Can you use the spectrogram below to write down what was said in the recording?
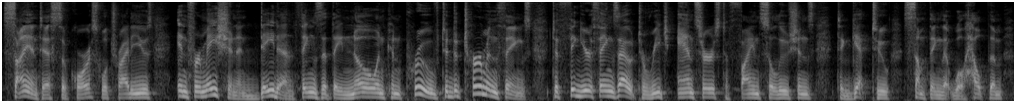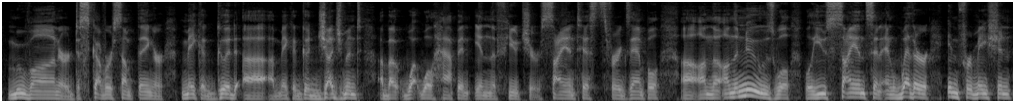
Scientists, of course, will try to use information and data and things that they know and can prove to determine things, to figure things out, to reach answers, to find solutions, to get to something that will help them move on or discover something or make a good uh, uh, make a good judgment about what will happen in the future. Scientists, for example, uh, on the on the news will will use science and, and weather information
